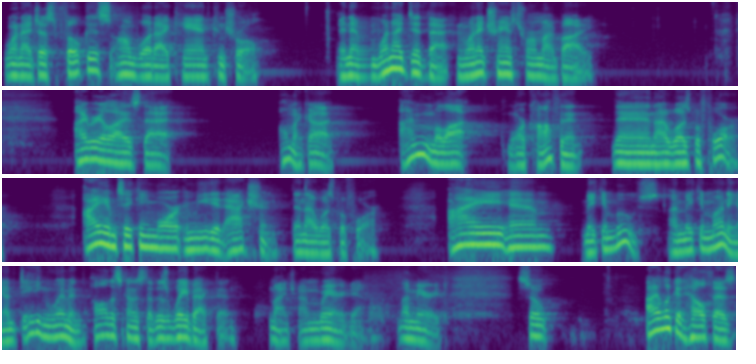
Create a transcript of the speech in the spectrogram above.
when I just focus on what I can control. And then when I did that and when I transformed my body, I realized that, oh my God, I'm a lot more confident than I was before. I am taking more immediate action than I was before. I am making moves. I'm making money. I'm dating women, all this kind of stuff. This is way back then. Mind you, I'm married now. I'm married. So I look at health as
